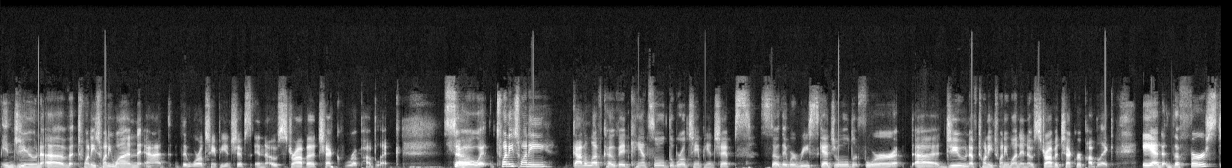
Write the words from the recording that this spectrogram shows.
in June of 2021 at the World Championships in Ostrava, Czech Republic. So 2020, gotta love COVID, canceled the World Championships. So they were rescheduled for uh, June of 2021 in Ostrava, Czech Republic. And the first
